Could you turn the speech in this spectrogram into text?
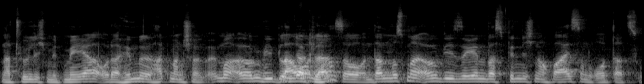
Natürlich mit Meer oder Himmel hat man schon immer irgendwie blau. Klar. Ne? So, und dann muss man irgendwie sehen, was finde ich noch weiß und rot dazu.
